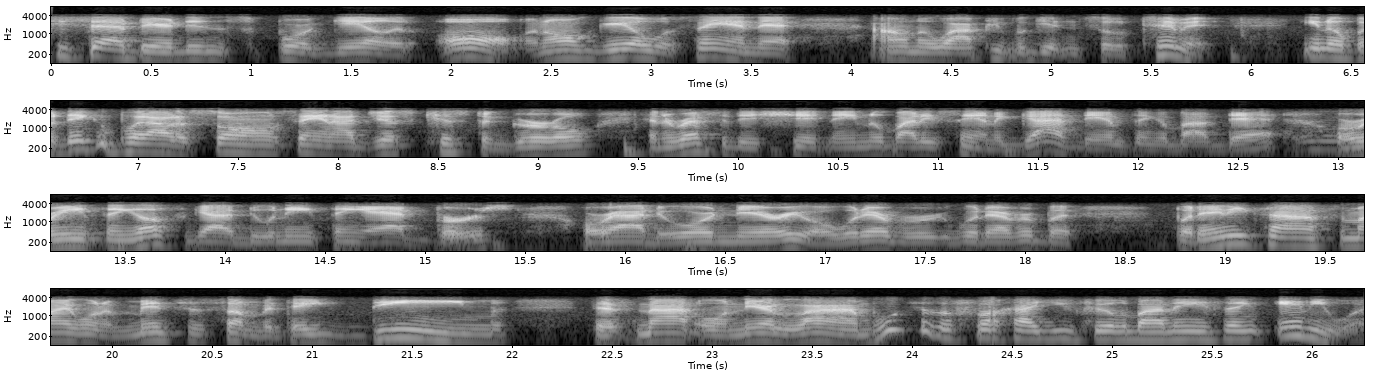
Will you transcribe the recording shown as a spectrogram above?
She sat there and didn't support Gayle at all, and all Gayle was saying that I don't know why people getting so timid. You know, but they can put out a song saying I just kissed a girl and the rest of this shit and ain't nobody saying a goddamn thing about that or mm-hmm. anything else got to do with anything adverse or out of the ordinary or whatever whatever but but anytime somebody want to mention something that they deem that's not on their line, who gives a fuck how you feel about anything anyway?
